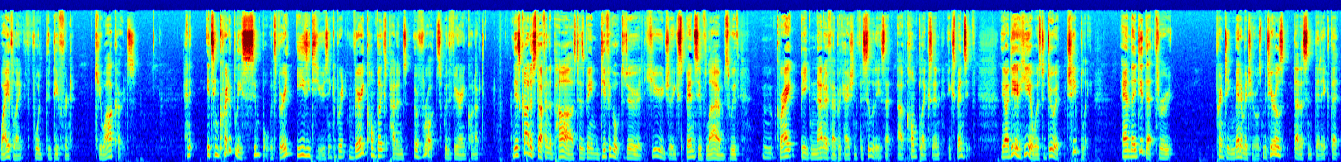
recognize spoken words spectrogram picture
wavelength for the different QR codes. And it's incredibly simple. It's very easy to use and can print very complex patterns of rods with varying conductivity. This kind of stuff in the past has been difficult to do at hugely expensive labs with mm, great big nanofabrication facilities that are complex and expensive. The idea here was to do it cheaply, and they did that through printing metamaterials, materials that are synthetic that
